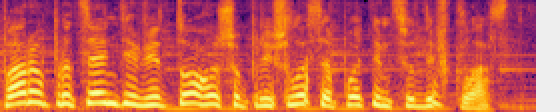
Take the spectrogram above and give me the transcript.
Пару процентів від того, що прийшлося потім сюди вкласти.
